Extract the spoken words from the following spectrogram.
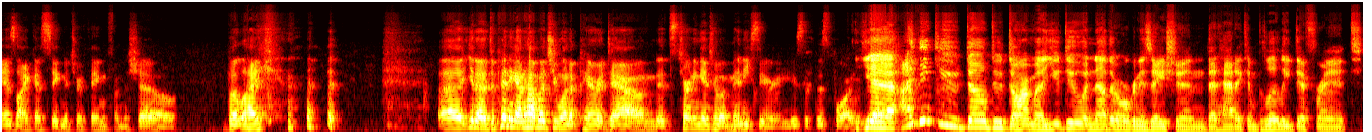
is like a signature thing from the show. But like, uh, you know, depending on how much you want to pare it down, it's turning into a mini series at this point. Yeah, I think you don't do Dharma. You do another organization that had a completely different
